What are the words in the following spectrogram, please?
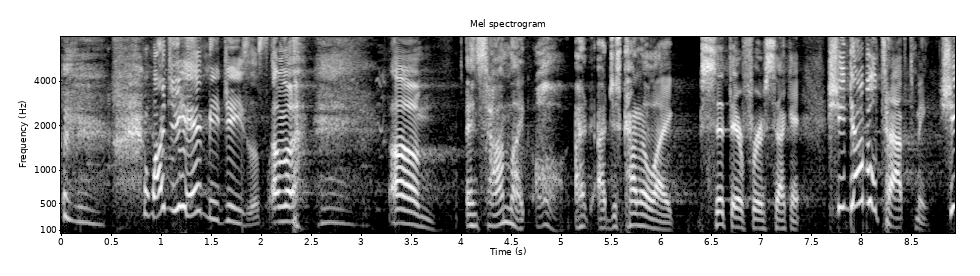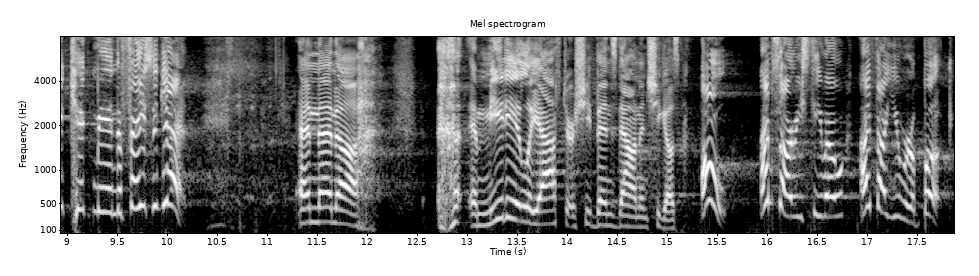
why'd you hit me, Jesus? I'm a, um, and so I'm like, oh, I, I just kind of like sit there for a second. She double tapped me. She kicked me in the face again. And then uh, immediately after, she bends down and she goes, oh, I'm sorry, Steve I thought you were a book.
